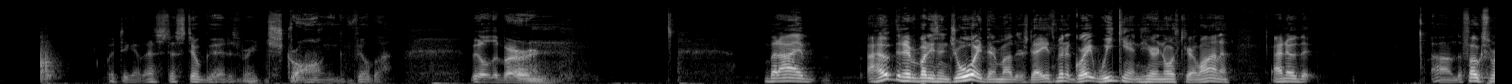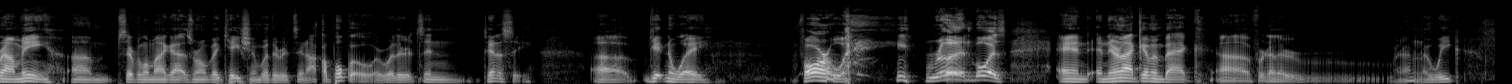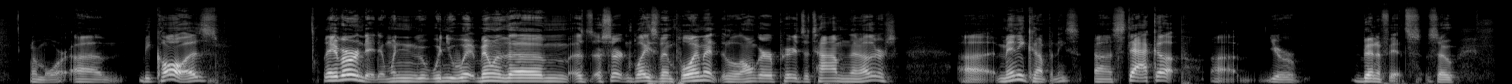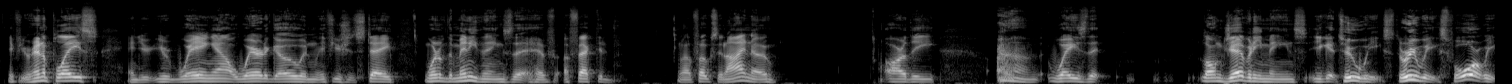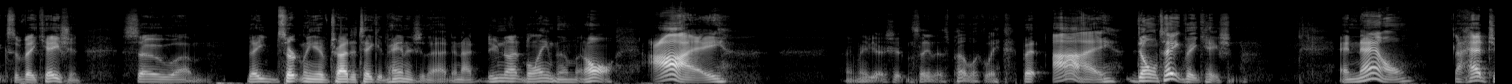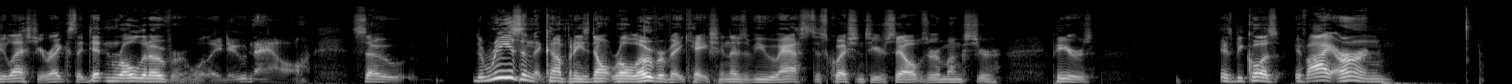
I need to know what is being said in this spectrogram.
put together. That's just still good. It's very strong. You can feel the feel the burn. But I I hope that everybody's enjoyed their Mother's Day. It's been a great weekend here in North Carolina. I know that um, the folks around me, um, several of my guys are on vacation, whether it's in Acapulco or whether it's in Tennessee, uh, getting away, far away, run, boys, and and they're not coming back uh, for another, I don't know, week or more, um, because they've earned it. And when when you've been with um, a, a, certain place of employment longer periods of time than others, uh, many companies uh, stack up uh, your benefits. So if you're in a place and you're, you're weighing out where to go and if you should stay, one of the many things that have affected uh, folks that I know are the ways that longevity means you get two weeks, three weeks, four weeks of vacation. So um, they certainly have tried to take advantage of that, and I do not blame them at all. I maybe I shouldn't say this publicly, but I don't take vacation. And now I had to last year, right? Because they didn't roll it over. Well, they do now. So the reason that companies don't roll over vacation, those of you who asked this question to yourselves or amongst your peers, is because if I earn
